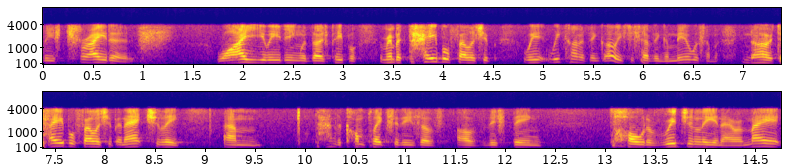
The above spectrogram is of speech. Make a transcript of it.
these traitors? Why are you eating with those people? Remember, table fellowship, we, we kind of think, oh, he's just having a meal with someone. No, table fellowship, and actually, um, the complexities of, of this being told originally in Aramaic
